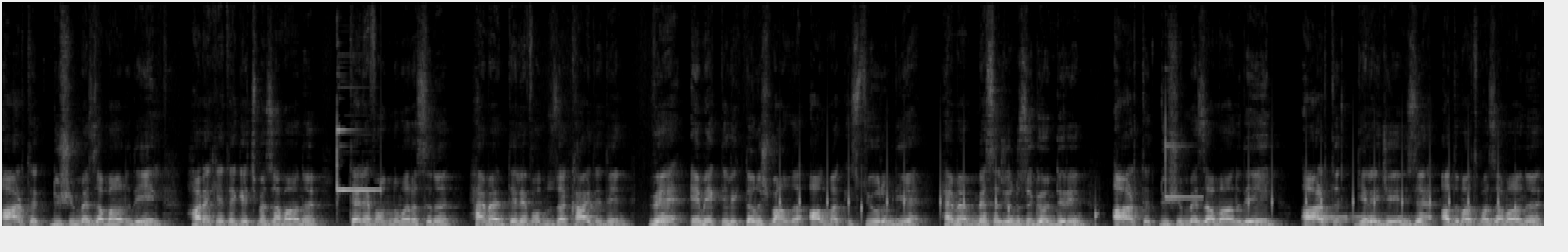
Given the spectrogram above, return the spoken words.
Artık düşünme zamanı değil, harekete geçme zamanı. Telefon numarasını hemen telefonunuza kaydedin ve emeklilik danışmanlığı almak istiyorum diye hemen mesajınızı gönderin. Artık düşünme zamanı değil, artık geleceğinize adım atma zamanı.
